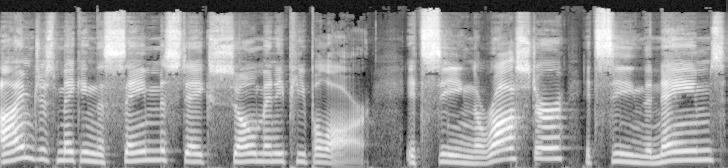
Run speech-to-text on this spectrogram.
I'm just making the same mistakes so many people are. It's seeing the roster, it's seeing the names,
